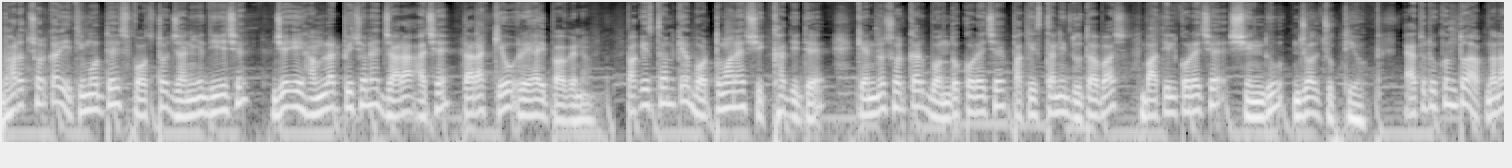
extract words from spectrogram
ভারত সরকার ইতিমধ্যে স্পষ্ট জানিয়ে দিয়েছে যে এই হামলার পিছনে যারা আছে, তারা কেউ রেহাই পাবে না। পাকিস্তানকে বর্তমানে শিক্ষা দিতে কেন্দ্র সরকার বন্ধ করেছে পাকিস্তানি দূতাবাস, বাতিল করেছে সিন্ধু জল চুক্তিও এতটুকুন তো আপনারা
